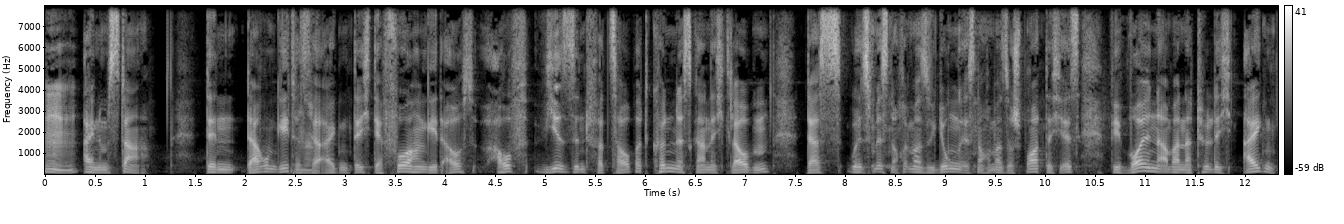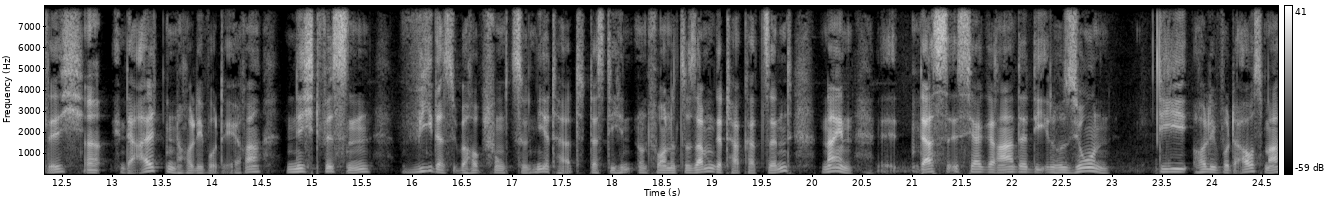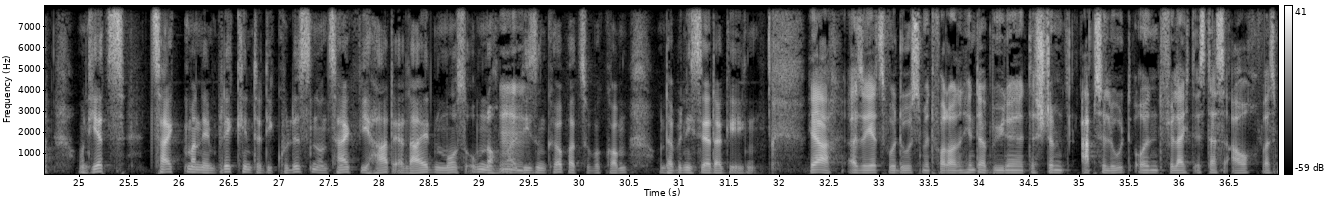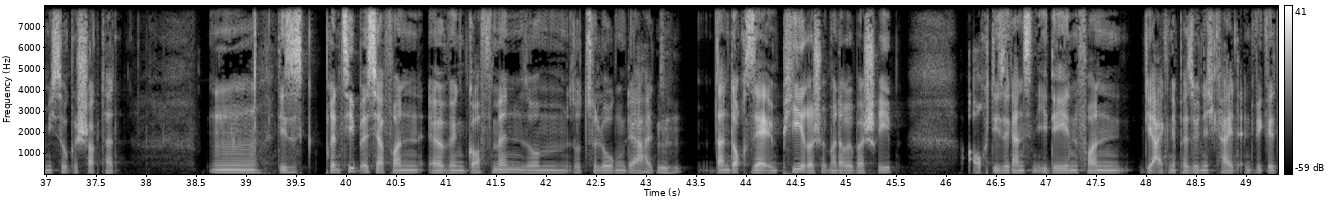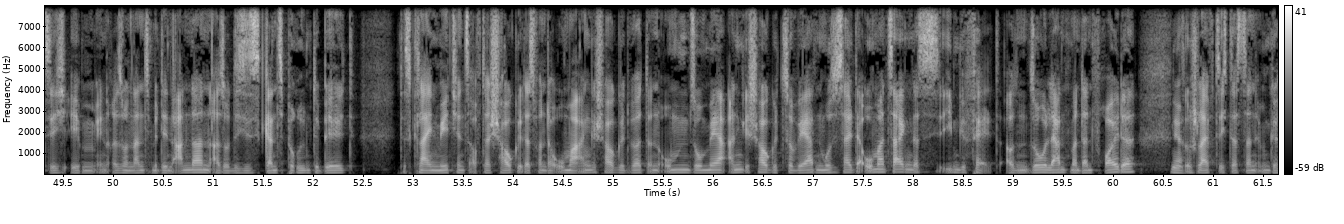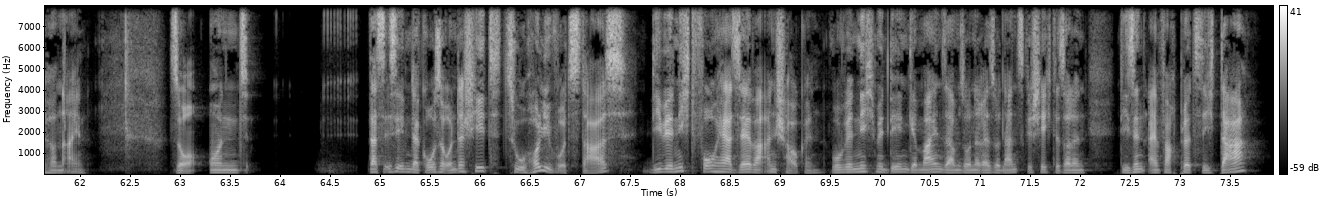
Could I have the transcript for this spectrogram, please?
mhm. einem Star. Denn darum geht es ja. ja, eigentlich. Der Vorhang geht aus, auf. Wir sind verzaubert, können es gar nicht glauben, dass Will Smith noch immer so jung ist, noch immer so sportlich ist. Wir wollen aber natürlich eigentlich ja. in der alten Hollywood-Ära nicht wissen, wie das überhaupt funktioniert hat, dass die hinten und vorne zusammengetackert sind. Nein, äh, das ist ja gerade die Illusion, die Hollywood ausmacht. Und jetzt zeigt man den Blick hinter die Kulissen und zeigt, wie hart er leiden muss, um nochmal mhm. diesen Körper zu bekommen. Und da bin ich sehr dagegen. Ja, also jetzt, wo du es mit voller Hinterbühne, das stimmt absolut. Und vielleicht ist das auch, was mich so geschockt hat. Mm, dieses Prinzip ist ja von Irving Goffman, so einem Soziologen, der halt mhm. dann doch sehr empirisch immer darüber schrieb auch diese ganzen Ideen von die eigene Persönlichkeit entwickelt sich eben in Resonanz mit den anderen. Also dieses ganz berühmte Bild des kleinen Mädchens auf der Schaukel, das von der Oma angeschaukelt wird. Und umso mehr angeschaukelt zu werden, muss es halt der Oma zeigen, dass es ihm gefällt. Also so lernt man dann Freude. Ja. So schleift sich das dann im Gehirn ein. So, und das ist eben der große Unterschied zu Hollywood-Stars, die wir nicht vorher selber anschaukeln, wo wir nicht mit denen gemeinsam so eine Resonanzgeschichte, sondern die sind einfach plötzlich da,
